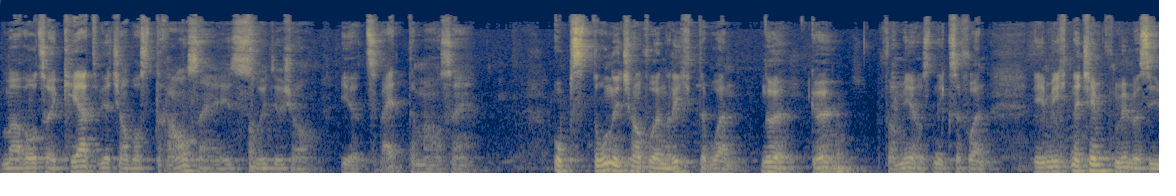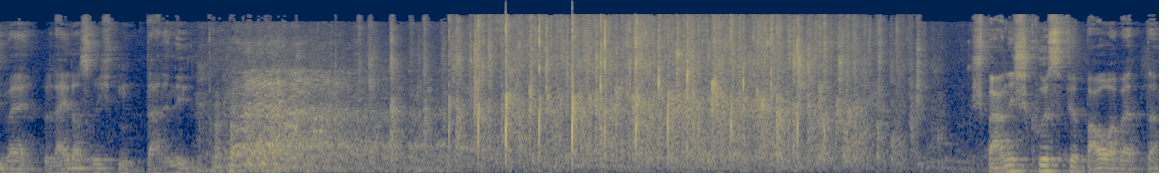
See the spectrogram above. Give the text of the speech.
Man hat es halt gehört, wird schon was dran sein, es sollte ja schon ihr zweiter Mann sein. Ob's da nicht schon vor einem Richter waren, nur, gell, von mir hast du nichts erfahren. Ich möchte nicht schimpfen über sie, weil Leid ausrichten da ich nicht. Spanischkurs für Bauarbeiter.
